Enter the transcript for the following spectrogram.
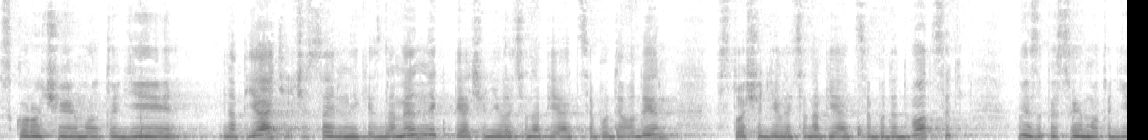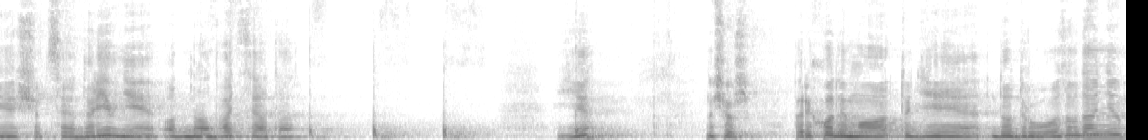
Скорочуємо тоді на 5 і чисельник і знаменник. 5, що ділиться на 5, це буде 1. 100, що ділиться на 5, це буде 20. Ну і записуємо тоді, що це дорівнює 1 двадцята. Є. Ну що ж, переходимо тоді до другого завдання.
